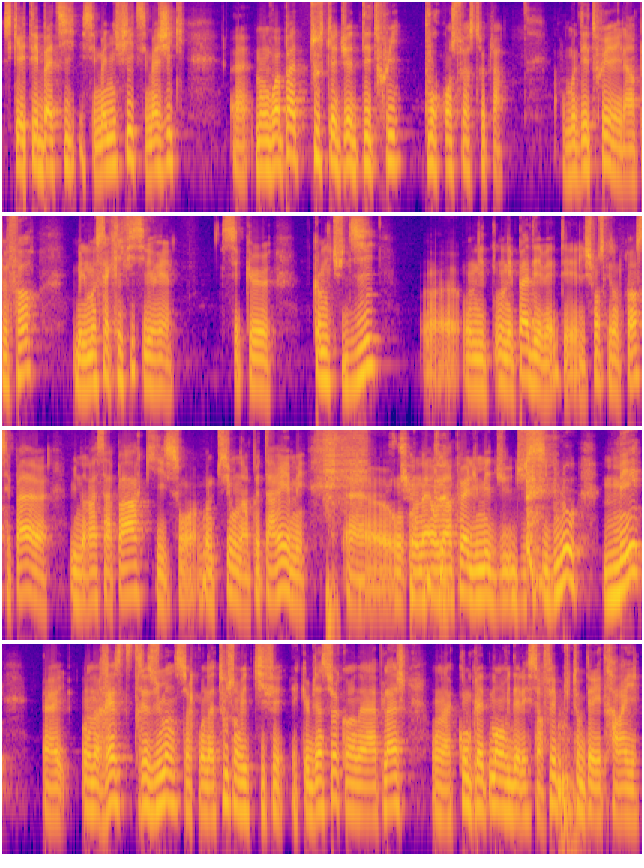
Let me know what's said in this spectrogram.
ce qui a été bâti, et c'est magnifique, c'est magique, euh, mais on voit pas tout ce qui a dû être détruit pour construire ce truc-là. Le mot détruire, il est un peu fort, mais le mot sacrifice, il est réel. C'est que, comme tu dis, euh, on n'est on pas des, des, je pense que les entrepreneurs c'est pas euh, une race à part qui sont même si on est un peu taré mais euh, on, on, a, on est un peu allumé du, du ciboulot mais euh, on reste très humain c'est-à-dire qu'on a tous envie de kiffer et que bien sûr quand on est à la plage on a complètement envie d'aller surfer plutôt que d'aller travailler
